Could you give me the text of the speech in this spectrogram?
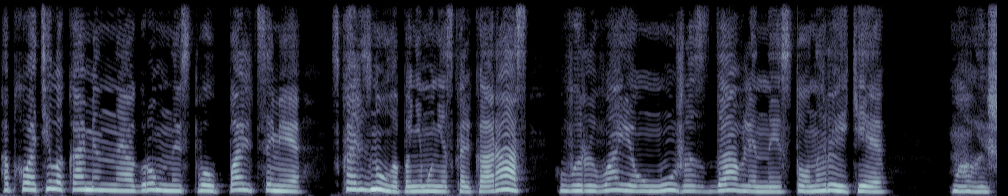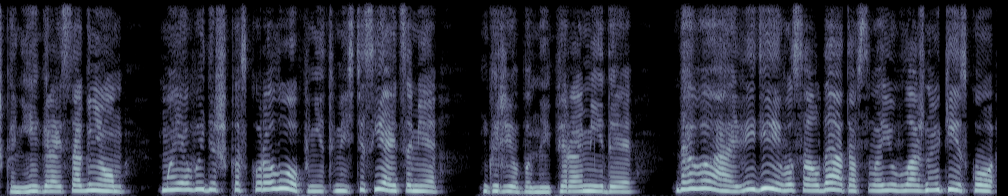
обхватила каменный огромный ствол пальцами, скользнула по нему несколько раз, вырывая у мужа сдавленные стоны рыки. «Малышка, не играй с огнем! Моя выдержка скоро лопнет вместе с яйцами! грёбаные пирамиды! Давай, веди его солдата в свою влажную киску!»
